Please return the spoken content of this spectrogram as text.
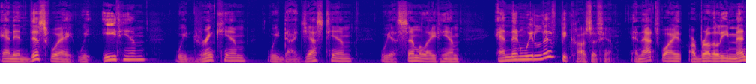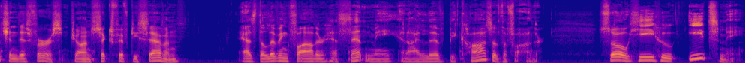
and in this way, we eat him, we drink him, we digest him, we assimilate him, and then we live because of him. And that's why our brother Lee mentioned this verse, John 6:57, as the living Father has sent me and I live because of the Father. So he who eats me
